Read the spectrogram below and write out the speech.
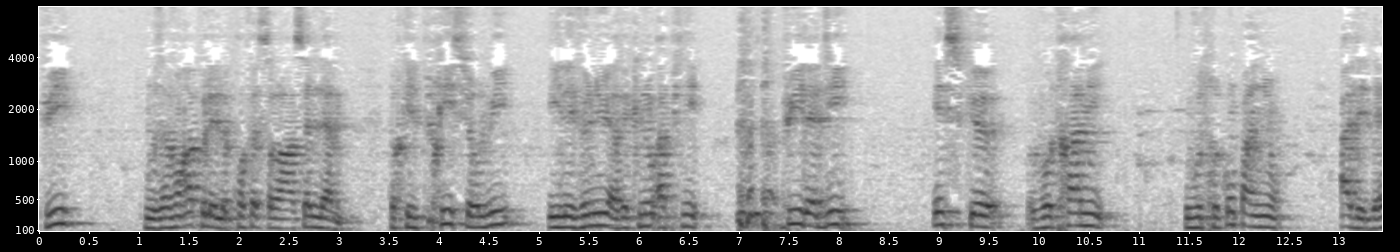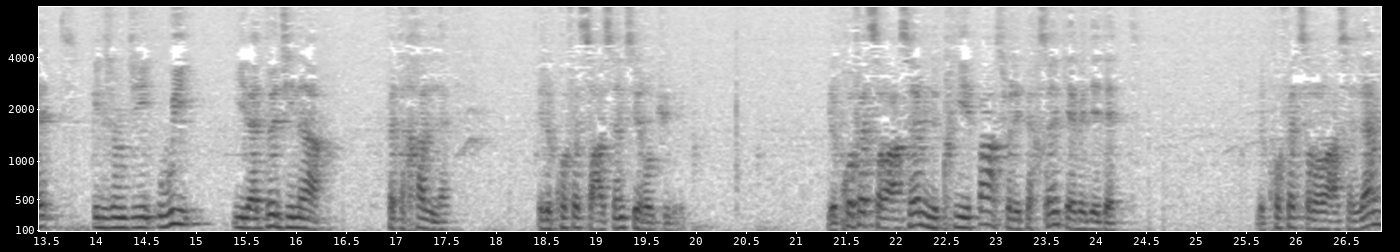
Puis nous avons appelé le prophète sallam pour qu'il prie sur lui. Il est venu avec nous à pied. Puis il a dit Est-ce que votre ami votre compagnon a des dettes Ils ont dit Oui, il a deux dinars. Et le prophète sallallahu s'est reculé. Le prophète sallallahu ne priait pas sur les personnes qui avaient des dettes. Le prophète sallallahu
